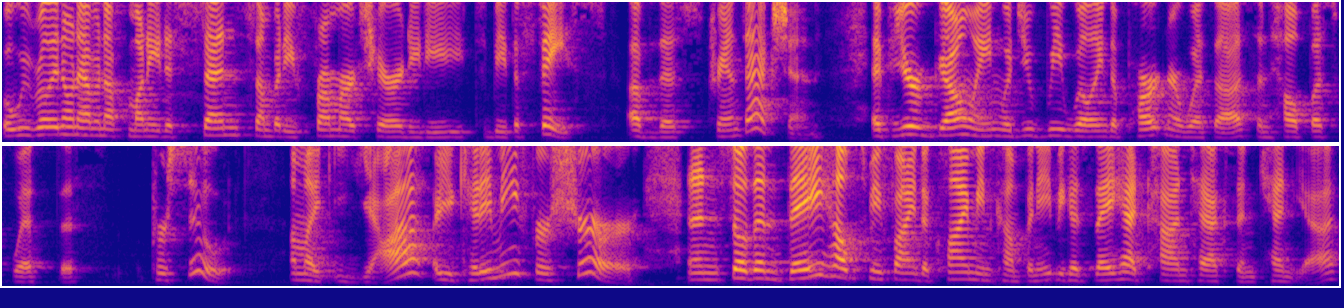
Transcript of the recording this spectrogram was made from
but we really don't have enough money to send somebody from our charity to be the face of this transaction. If you're going, would you be willing to partner with us and help us with this pursuit? I'm like, yeah, are you kidding me? For sure. And so then they helped me find a climbing company because they had contacts in Kenya.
